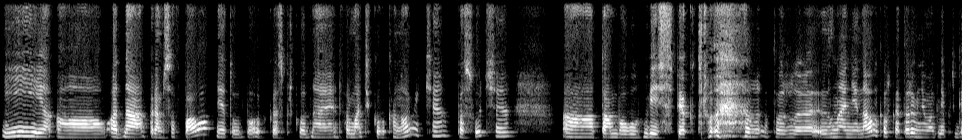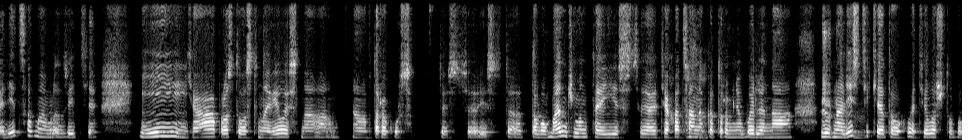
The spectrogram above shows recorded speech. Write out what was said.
И э, одна прям совпала, это вот была как раз прикладная информатика в экономике, по сути. Э, там был весь спектр тоже знаний и навыков, которые мне могли пригодиться в моем развитии. И я просто восстановилась на э, второй курс. То есть э, из того менеджмента, из э, тех оценок, uh-huh. которые у меня были на журналистике, uh-huh. этого хватило, чтобы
